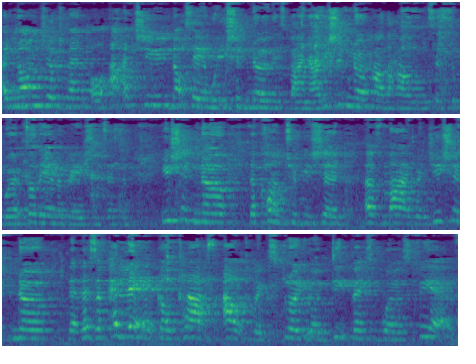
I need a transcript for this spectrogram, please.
a non-judgmental attitude, not saying well you should know this by now, you should know how the housing system works or the immigration system, you should know the contribution of migrants, you should know that there's a political class out to exploit your deepest, worst fears.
